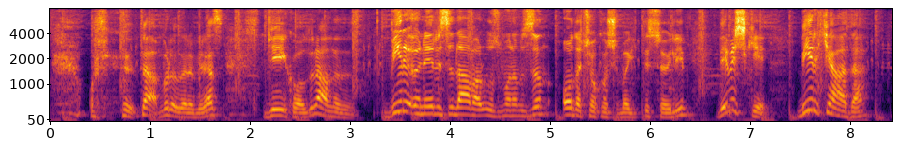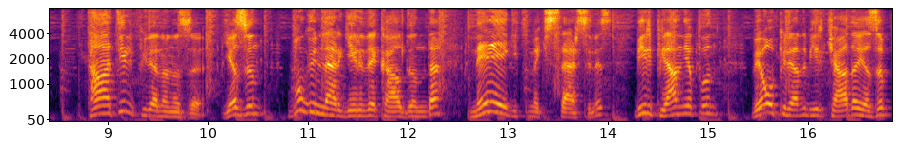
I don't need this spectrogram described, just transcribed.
tamam buralara biraz geyik olduğunu anladınız. Bir önerisi daha var uzmanımızın. O da çok hoşuma gitti söyleyeyim. Demiş ki bir kağıda tatil planınızı yazın. Bugünler geride kaldığında nereye gitmek istersiniz? Bir plan yapın ve o planı bir kağıda yazıp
